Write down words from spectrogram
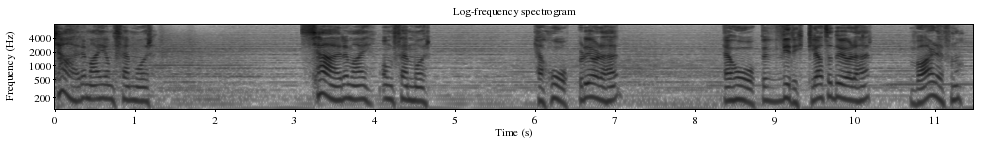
Kjære meg om fem år. Kjære meg om fem år. Jeg håper du gjør det her. Jeg håper virkelig at du gjør det her. Hva er det for noe?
